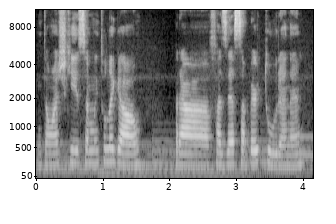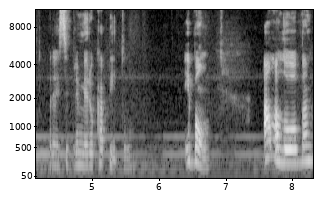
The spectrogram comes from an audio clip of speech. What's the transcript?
Então acho que isso é muito legal para fazer essa abertura, né, para esse primeiro capítulo. E bom, a La Loba,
